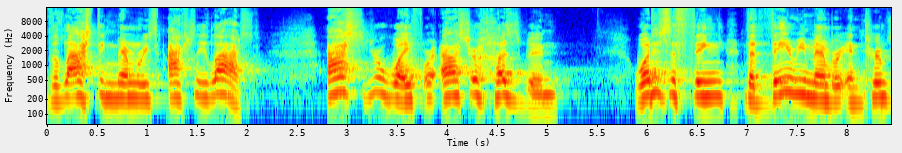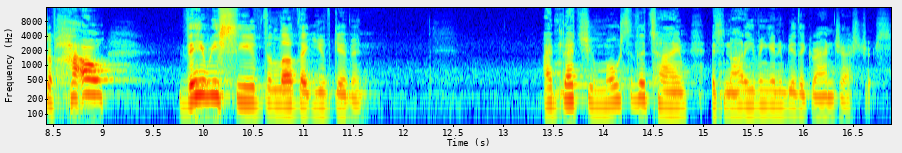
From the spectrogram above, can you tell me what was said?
the lasting memories actually last. Ask your wife or ask your husband what is the thing that they remember in terms of how they received the love that you've given? I bet you most of the time it's not even going to be the grand gestures.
